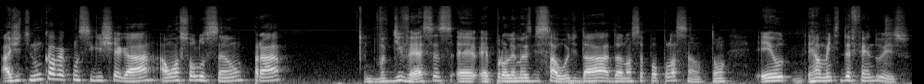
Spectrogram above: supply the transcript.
a gente nunca vai conseguir chegar a uma solução para diversos é, é, problemas de saúde da, da nossa população. Então, eu realmente defendo isso.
